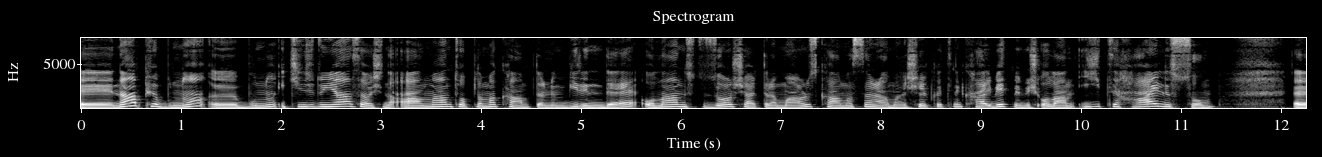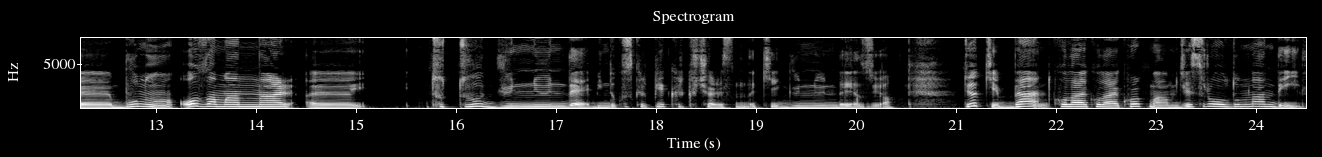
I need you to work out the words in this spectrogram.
Ee, ne yapıyor bunu? Ee, bunu 2. Dünya Savaşı'nda Alman toplama kamplarının birinde olağanüstü zor şartlara maruz kalmasına rağmen şefkatini kaybetmemiş olan E.T. Haylisum e, bunu o zamanlar e, tuttuğu günlüğünde 1941-43 arasındaki günlüğünde yazıyor. Diyor ki ben kolay kolay korkmam cesur olduğumdan değil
